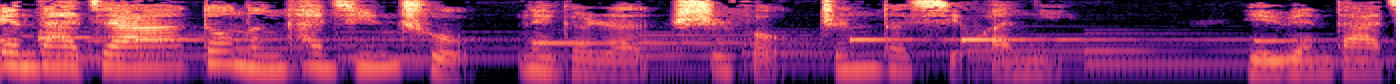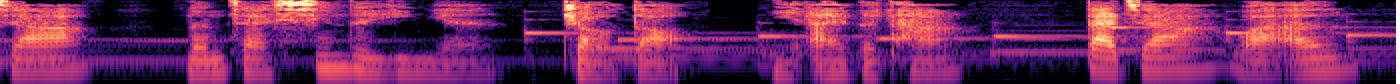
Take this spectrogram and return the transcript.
愿大家都能看清楚那个人是否真的喜欢你，也愿大家能在新的一年找到你爱的他。大家晚安。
